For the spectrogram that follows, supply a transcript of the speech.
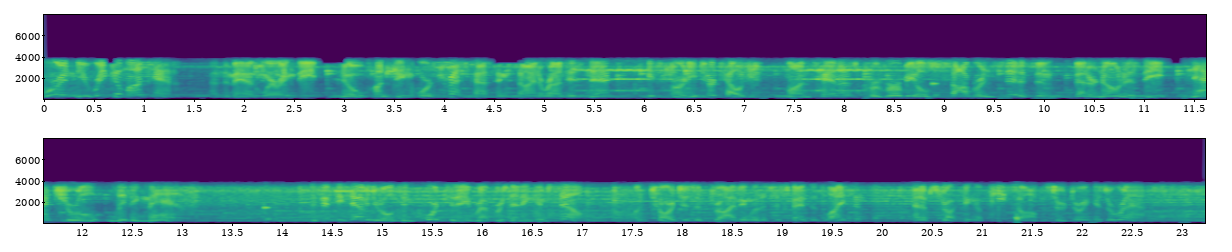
We're in Eureka, Montana, and the man wearing the no hunting or trespassing sign around his neck is Ernie Tertelgte, Montana's proverbial sovereign citizen, better known as the natural living man. The 57-year-old's in court today representing himself on charges of driving with a suspended license and obstructing a peace officer during his arrest.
